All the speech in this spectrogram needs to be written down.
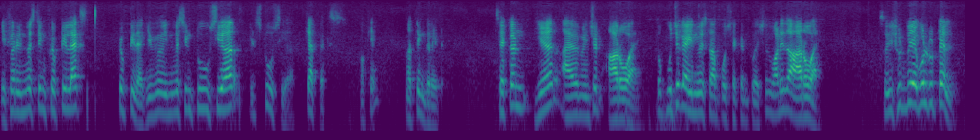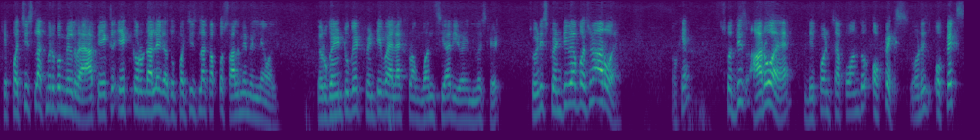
if you're investing 50 lakhs 50 lakh if you're investing 2 cr it's 2 cr capex okay nothing great Second here, i have mentioned roi तो पूछेगा इन्वेस्टर आपको second question what is ROI so you should be able to tell कि 25 लाख मेरे को मिल रहा है आप एक एक करोड़ डालेगा तो 25 लाख आपको साल में मिलने वाला you are going to get 25 lakh from 1 CR you are invested so it is 25% ROI. Okay. So this ROI depends upon the OPEX. What is OPEX?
